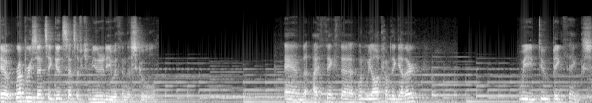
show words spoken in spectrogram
it represents a good sense of community within the school. And I think that when we all come together, we do big things.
